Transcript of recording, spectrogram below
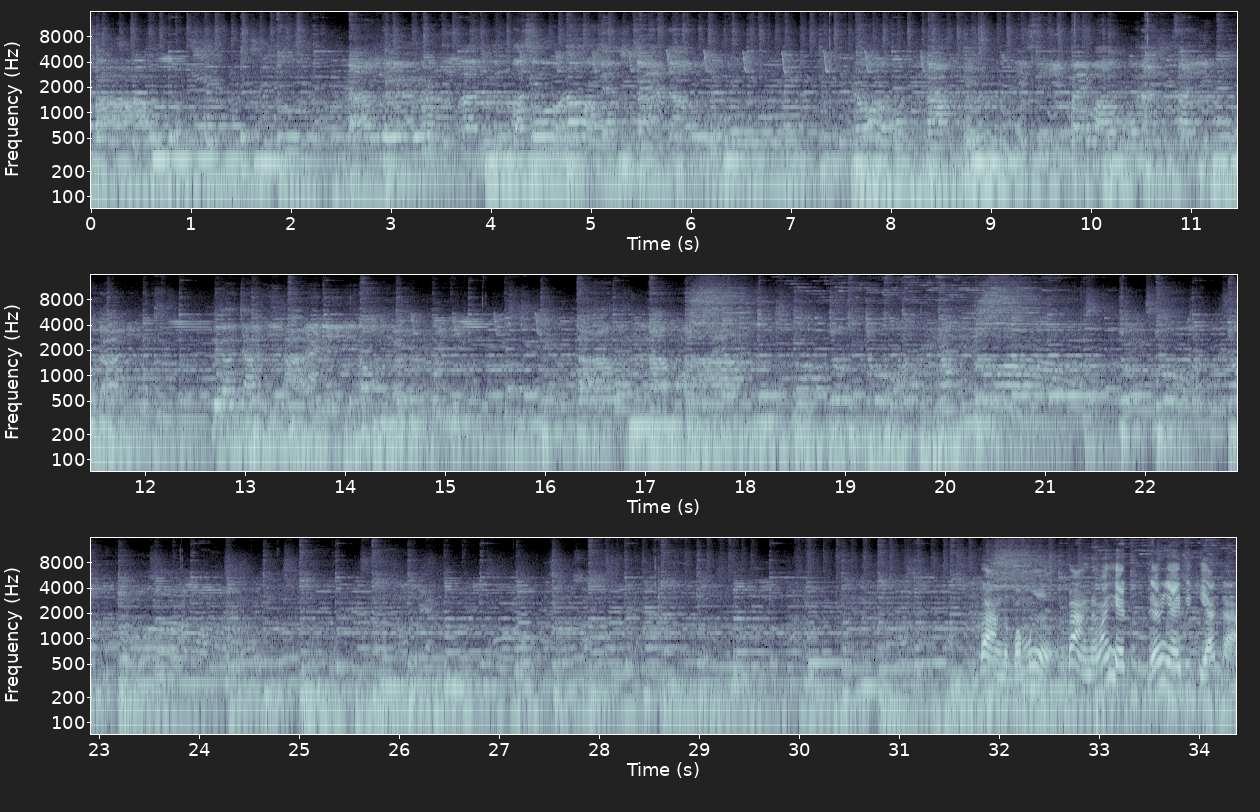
บ้างน่ะบ่ มือบ้างน่ะมาเฮ็ดแล้วยวใหญ่ไปเขียนด่า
